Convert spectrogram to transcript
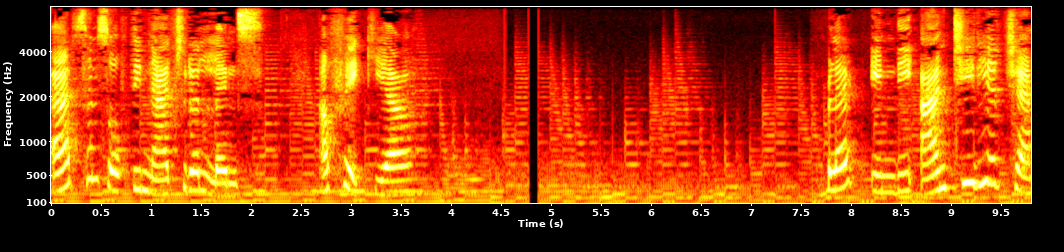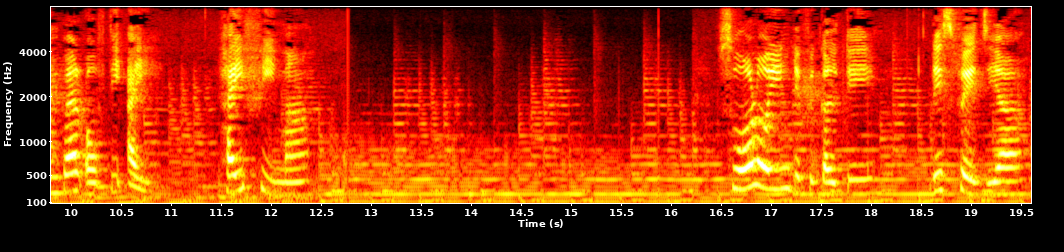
Absence of the natural lens. Aphakia. Blood in the anterior chamber of the eye. Hyphema. Swallowing difficulty. Dysphagia.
